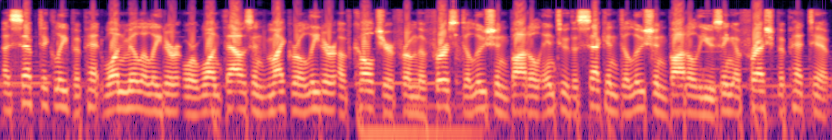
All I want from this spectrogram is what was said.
Aseptically pipette 1 milliliter or 1000 microliter of culture from the first dilution bottle into the second dilution bottle using a fresh pipette tip.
